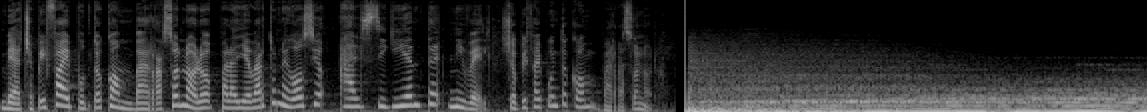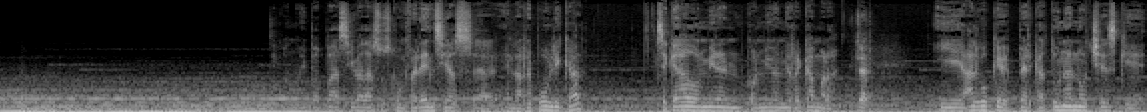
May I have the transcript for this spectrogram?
Ve a shopify.com barra sonoro para llevar tu negocio al siguiente nivel. Shopify.com barra sonoro. Cuando mi papá se iba a dar sus conferencias eh, en la República, se quedaba a dormir conmigo en mi recámara. Claro. Y algo que percató una noche es que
